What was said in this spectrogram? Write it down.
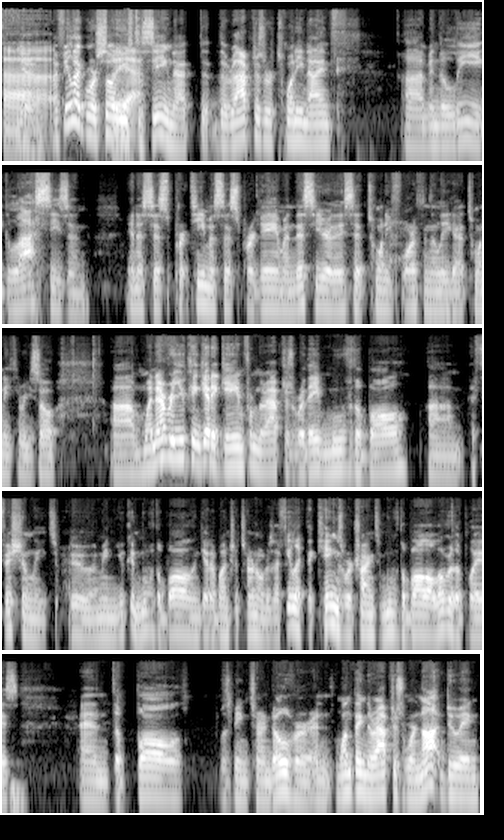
yeah, Uh, I feel like we're so so used yeah. to seeing that. The, the Raptors were 29th um, in the league last season in assists per team assists per game, and this year they sit 24th in the league at 23. So, um, whenever you can get a game from the Raptors where they move the ball um, efficiently, too, I mean, you can move the ball and get a bunch of turnovers. I feel like the Kings were trying to move the ball all over the place, and the ball was being turned over. And one thing the Raptors were not doing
